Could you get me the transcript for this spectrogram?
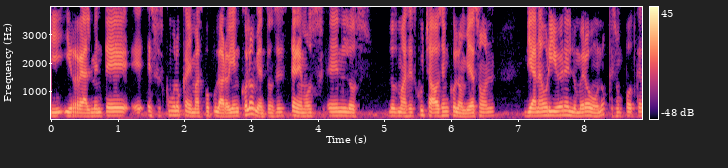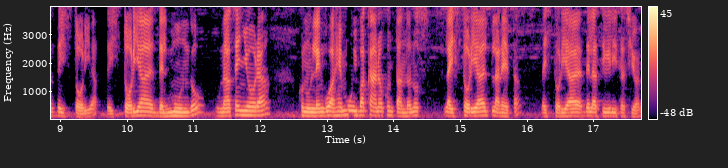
y, realmente eh, eso es como lo que hay más popular hoy en Colombia. Entonces tenemos en los, los más escuchados en Colombia son Diana Uribe en el número uno, que es un podcast de historia, de historia del mundo, una señora con un lenguaje muy bacano contándonos la historia del planeta, la historia de la civilización.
